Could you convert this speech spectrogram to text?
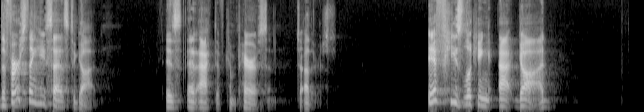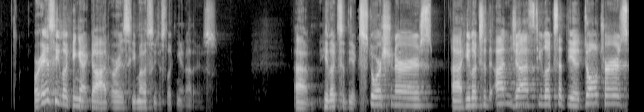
the first thing he says to God is an act of comparison to others. If he's looking at God, or is he looking at God, or is he mostly just looking at others? Um, he looks at the extortioners, uh, he looks at the unjust, he looks at the adulterers,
